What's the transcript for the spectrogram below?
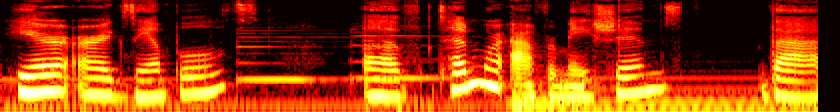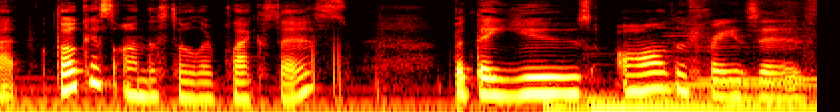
Here are examples of 10 more affirmations that focus on the solar plexus, but they use all the phrases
